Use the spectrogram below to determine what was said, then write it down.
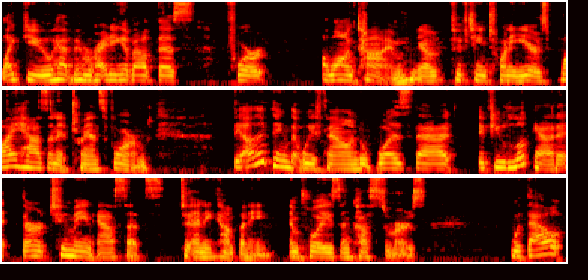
like you have been writing about this for a long time, you know, 15, 20 years. Why hasn't it transformed? The other thing that we found was that if you look at it, there are two main assets to any company employees and customers. Without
